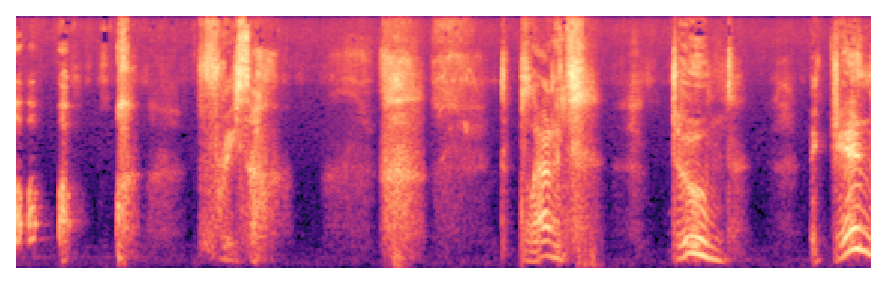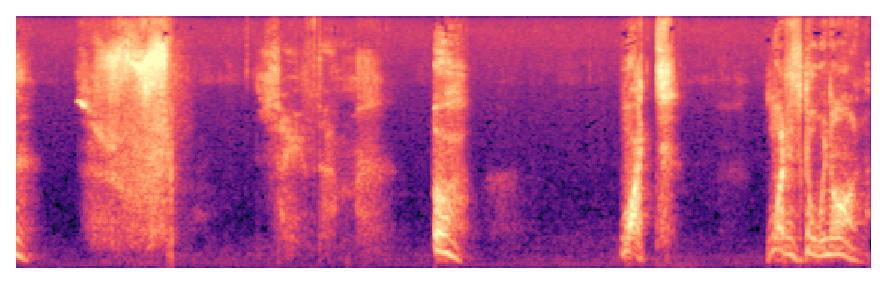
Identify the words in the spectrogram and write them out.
Oh, Frieza. The planet doomed again. Save them. Oh. What? What is going on?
